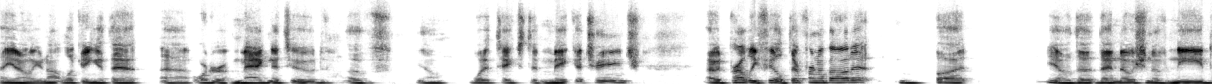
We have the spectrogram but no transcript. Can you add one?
uh, you know, you're not looking at that uh, order of magnitude of, you know, what it takes to make a change. I would probably feel different about it, but you know, the that notion of need,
